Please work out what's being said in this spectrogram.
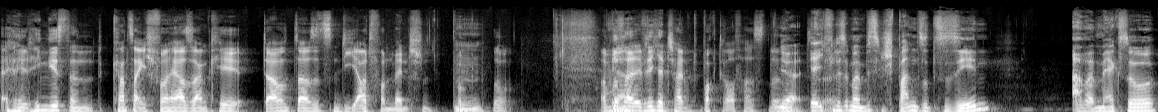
halt hingehst, dann kannst du eigentlich vorher sagen, okay, da und da sitzen die Art von Menschen. Punkt. So. Man muss Ja. halt nicht entscheiden, ob du Bock drauf hast. Ne? Ja, Und, ja ich finde es immer ein bisschen spannend, so zu sehen. Aber merk so,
